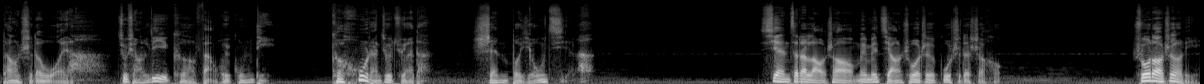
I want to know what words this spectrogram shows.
当时的我呀，就想立刻返回工地，可忽然就觉得身不由己了。现在的老赵每每讲述这个故事的时候，说到这里，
